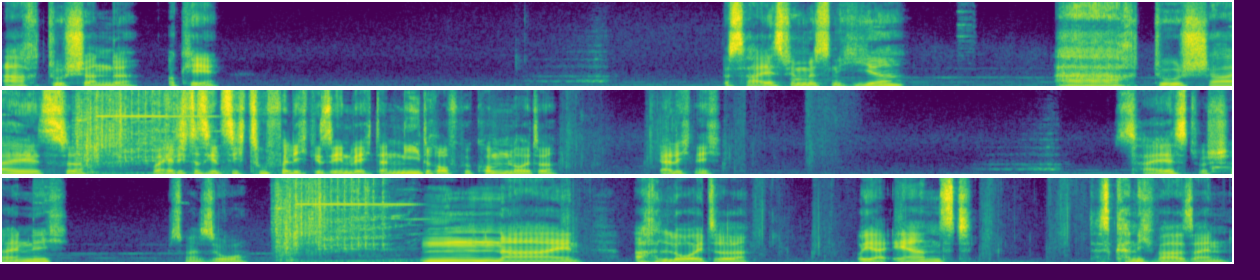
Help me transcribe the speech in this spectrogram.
Ach du Schande. Okay. Das heißt, wir müssen hier... Ach du Scheiße. Boah, hätte ich das jetzt nicht zufällig gesehen, wäre ich da nie drauf gekommen, Leute. Ehrlich nicht. Das heißt, wahrscheinlich... Müssen wir so. Nein. Ach, Leute. Euer Ernst? Das kann nicht wahr sein.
